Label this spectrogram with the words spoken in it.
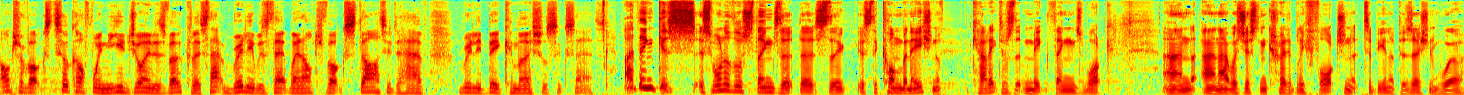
Ultravox took off when you joined as vocalist. That really was that when Ultravox started to have really big commercial success. I think it's it's one of those things that it's the it's the combination of characters that make things work and and I was just incredibly fortunate to be in a position where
